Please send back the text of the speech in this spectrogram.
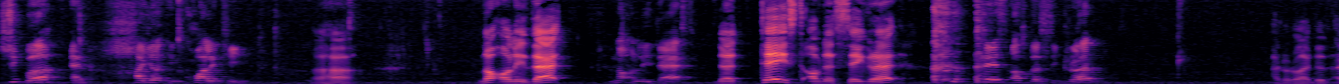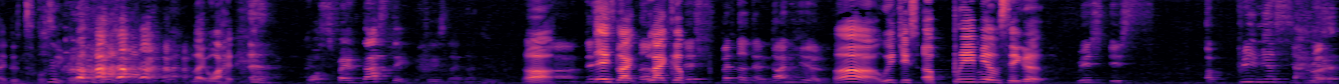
cheaper and higher in quality. uh-huh. Not only that, Not only that, the taste of the cigarette. the taste of the cigarette I don't know. I don't. I don't smoke cigarette. like what? was fantastic. Tastes like that too. Ah, uh, tastes like better, like a tastes better than Dunhill, ah, which is a premium cigarette. which is a premium cigarette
